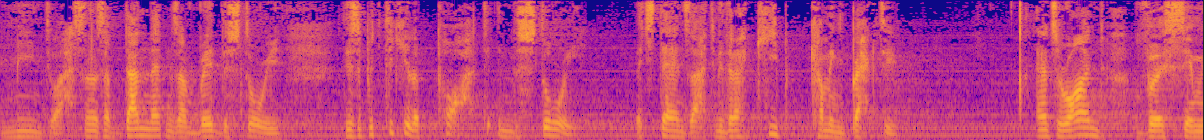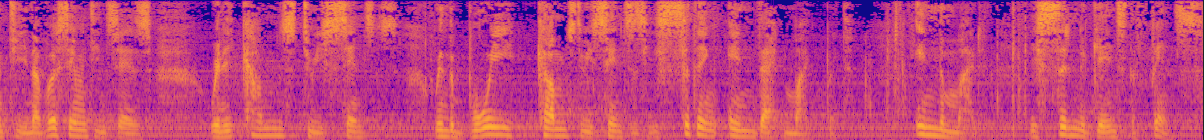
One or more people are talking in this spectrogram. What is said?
mean to us? And as I've done that and as I've read the story, there's a particular part in the story that stands out to me that I keep coming back to. And it's around verse 17. Now, verse 17 says, when he comes to his senses, when the boy comes to his senses, he's sitting in that mud pit, in the mud. He's sitting against the fence.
